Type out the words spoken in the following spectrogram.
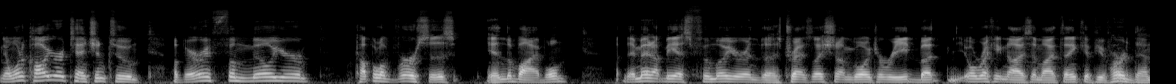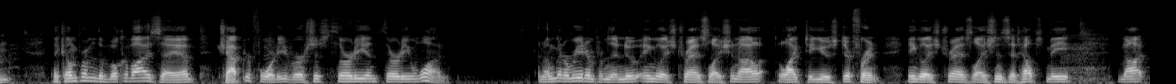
Now, I want to call your attention to a very familiar couple of verses in the Bible. They may not be as familiar in the translation I'm going to read, but you'll recognize them, I think, if you've heard them. They come from the book of Isaiah, chapter 40, verses 30 and 31. And I'm going to read them from the New English translation. I like to use different English translations. It helps me not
